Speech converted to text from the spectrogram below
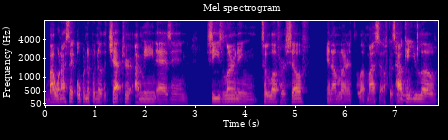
by when I say open up another chapter, I mean as in she's learning to love herself and I'm learning to love myself. Because how can mm-hmm. you love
